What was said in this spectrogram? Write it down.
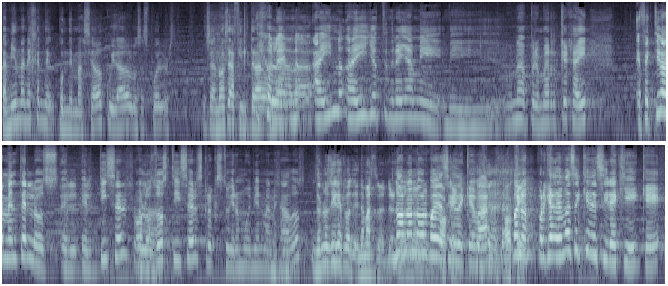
también manejan de- con demasiado cuidado los spoilers. O sea, no se ha filtrado Híjole, no, nada. ahí, no- ahí yo tendría ya mi, mi- una primer queja ahí. Efectivamente, los, el, el teaser o los dos teasers creo que estuvieron muy bien manejados. No nos digas lo de. Nada más, No, no, no, voy a decir de qué van. Bueno, porque además hay que decir aquí que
